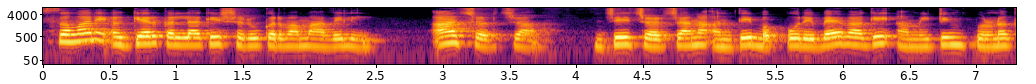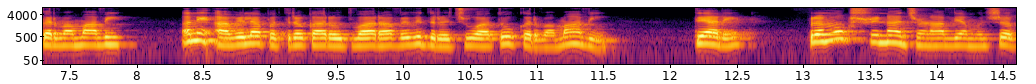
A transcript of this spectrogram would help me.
સવારે અગિયાર કલાકે શરૂ કરવામાં આવેલી આ ચર્ચા, જે ચર્ચાના અંતે બપોરે બે વાગે આ મીટિંગ પૂર્ણ કરવામાં આવી અને આવેલા પત્રકારો દ્વારા વિવિધ રજૂઆતો કરવામાં આવી. ત્યારે પ્રમુખશ્રીના જણાવ્યા મુજબ,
